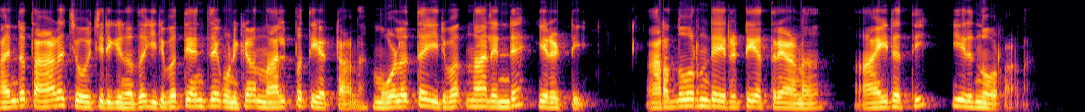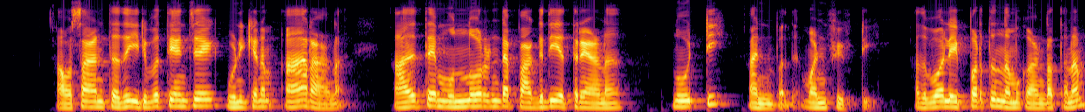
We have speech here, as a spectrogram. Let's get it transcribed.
അതിന്റെ താഴെ ചോദിച്ചിരിക്കുന്നത് ഇരുപത്തിയഞ്ച് ഗുണിക്കണം നാൽപ്പത്തി എട്ടാണ് മുകളിലത്തെ ഇരുപത്തിനാലിന്റെ ഇരട്ടി അറുന്നൂറിന്റെ ഇരട്ടി എത്രയാണ്? ആയിരത്തി ഇരുന്നൂറാണ്. അവസാനത്തത് ഇരുപത്തിയഞ്ച് ഗുണിക്കണം ആറാണ്. ആദ്യത്തെ മുന്നൂറിന്റെ പകുതി എത്രയാണ്? നൂറ്റി അൻപത് വൺ ഫിഫ്റ്റി. അതുപോലെ ഇപ്പുറത്തും നമുക്ക് കണ്ടെത്തണം.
